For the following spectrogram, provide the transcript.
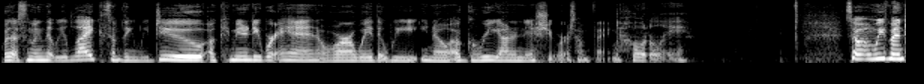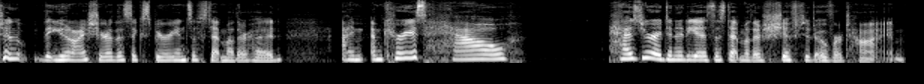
whether it's something that we like, something we do, a community we're in, or a way that we, you know, agree on an issue or something. Totally. So, and we've mentioned that you and I share this experience of stepmotherhood. I'm I'm curious how has your identity as a stepmother shifted over time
